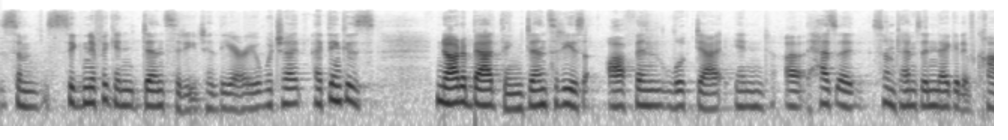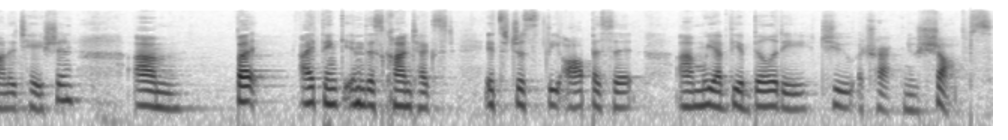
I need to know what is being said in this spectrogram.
some significant density to the area, which I, I think is not a bad thing. Density is often looked at in, uh, has a, sometimes a negative connotation. Um, but I think in this context, it's just the opposite. Um, we have the ability to attract new shops,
